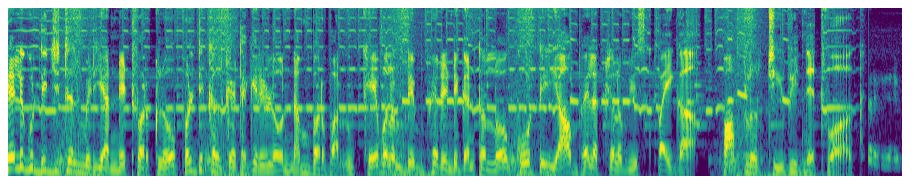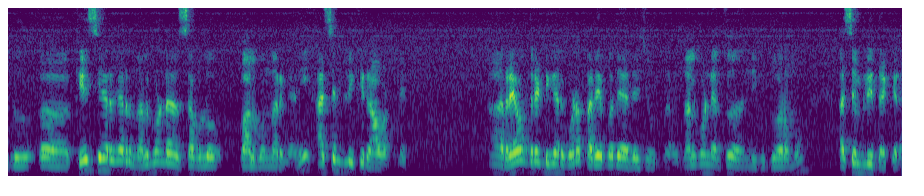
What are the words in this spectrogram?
తెలుగు డిజిటల్ మీడియా నెట్వర్క్లో పొలిటికల్ కేటగిరీలో నంబర్ వన్ కేవలం డెబ్బై రెండు గంటల్లో కోటి యాభై లక్షల వ్యూస్ పైగా పాపులర్ టీవీ నెట్వర్క్. గారు ఇప్పుడు కేసీఆర్ గారు నల్గొండ సభలో పాల్గొన్నారు కానీ అసెంబ్లీకి రావట్లేదు. రేవంత్ రెడ్డి గారు కూడా పదే పదే అదే చెబుతున్నారు. నల్గొండ ఎంతో నీకు దూరము అసెంబ్లీ దగ్గర.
